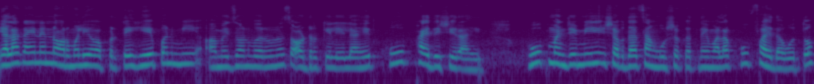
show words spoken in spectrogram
याला काही नाही नॉर्मली वापरते. हे पण मी अमेझॉनवरूनच ऑर्डर केलेले आहेत. खूप फायदेशीर आहेत. खूप म्हणजे मी शब्दात सांगू शकत नाही. मला खूप फायदा होतो.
